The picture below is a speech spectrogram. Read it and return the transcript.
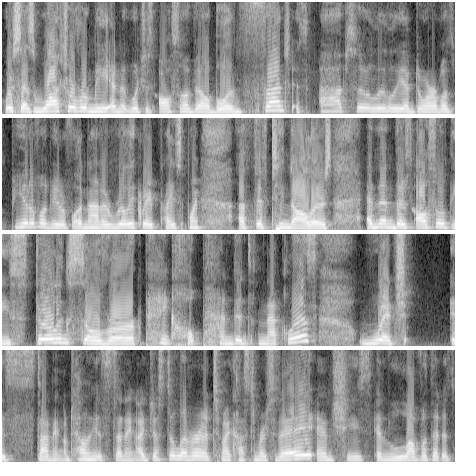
which says "Watch over me," and which is also available in French. It's absolutely absolutely adorable. It's beautiful, beautiful, and at a really great price point of $15. And then there's also the sterling silver pink hope pendant necklace, which is stunning. I'm telling you, it's stunning. I just delivered it to my customer today and she's in love with it. It's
